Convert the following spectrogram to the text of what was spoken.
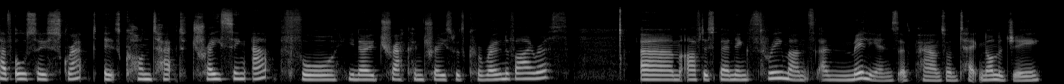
have also scrapped its contact tracing app for, you know, track and trace with coronavirus. um, after spending three months and millions of pounds on technology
